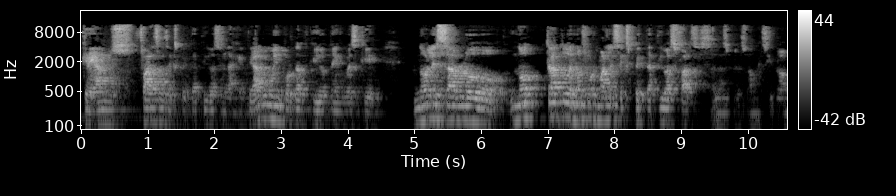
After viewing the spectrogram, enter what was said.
creamos falsas expectativas en la gente. Algo muy importante que yo tengo es que no les hablo, no trato de no formarles expectativas falsas a las personas, sino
